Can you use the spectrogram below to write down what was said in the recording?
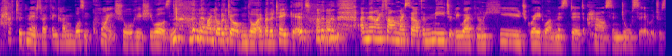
I have to admit, I think I wasn't quite sure who she was. and then I got a job and thought I better take it. and then I found myself immediately working on a huge grade one listed house in Dorset, which was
